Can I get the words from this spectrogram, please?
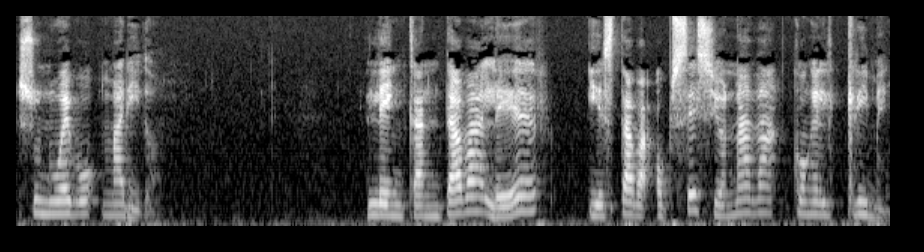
su nuevo marido. Le encantaba leer y estaba obsesionada con el crimen.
